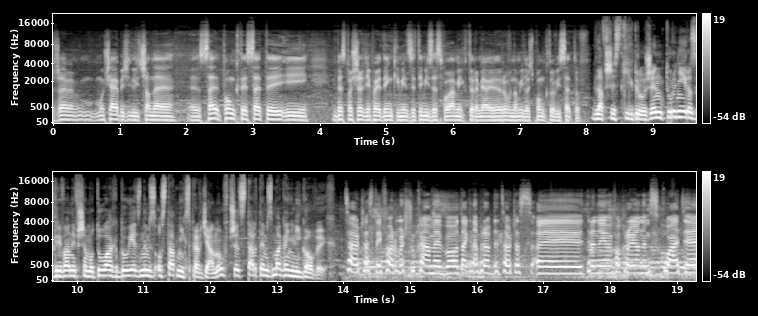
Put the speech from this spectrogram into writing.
że musiały być liczone e, se, punkty, sety i bezpośrednie pojedynki między tymi zespołami, które miały równą ilość punktów i setów. Dla wszystkich drużyn turniej rozgrywany w Szemotułach był jednym z ostatnich sprawdzianów przed startem zmagań ligowych. Cały czas tej formy szukamy, bo tak naprawdę cały czas e, trenujemy w okrojonym składzie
